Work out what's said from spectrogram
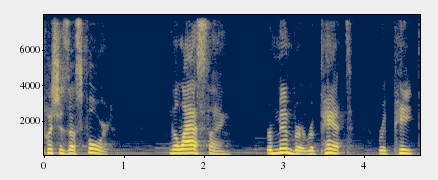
pushes us forward. And the last thing, remember, repent, repeat.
